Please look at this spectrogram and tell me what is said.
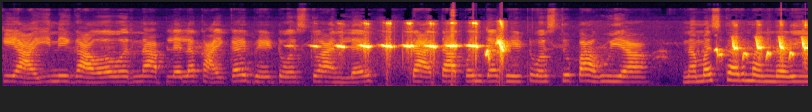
की आईने गावावरनं आपल्याला काय काय भेटवस्तू आणलंय तर आता आपण त्या भेटवस्तू पाहूया. नमस्कार मंडळी.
